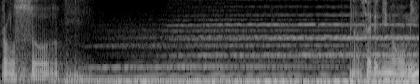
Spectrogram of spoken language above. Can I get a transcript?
Rosso. Una serie di nomi.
